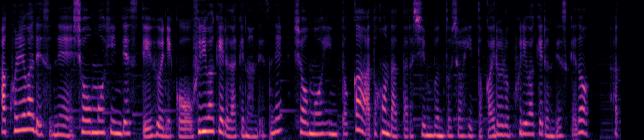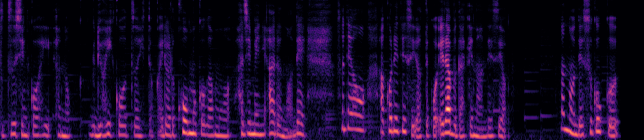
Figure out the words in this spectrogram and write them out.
あこれはですね消耗品ですっていう風にこう振り分けるだけなんですね。消耗品とかあと本だったら新聞図書費とかいろいろ振り分けるんですけどあと通信費あの旅費交通費とかいろいろ項目がもう初めにあるのでそれをあこれですよってこう選ぶだけなんですよ。なのですごく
